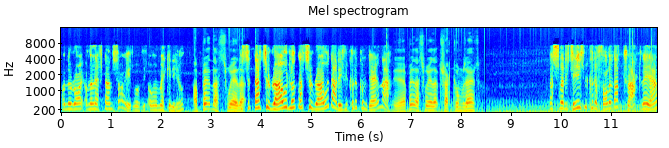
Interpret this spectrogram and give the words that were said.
on the right, on the left-hand side. Am I making it? I bet that's where that. That's a, that's a road. Look, that's a road. That is. We could have come down that. Yeah, I bet that's where that track comes out. That's where it is. We could have followed that track. There.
